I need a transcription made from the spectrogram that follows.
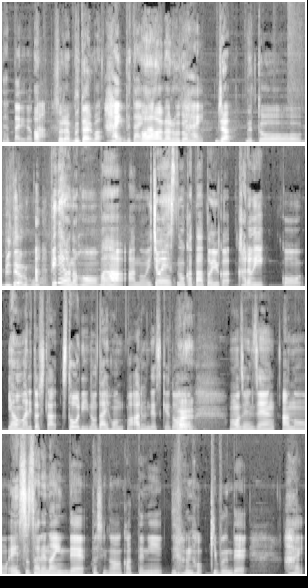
だったりとあかそれは舞台は？はい舞台あは。あなるほど、はい。じゃあ、えっと、ビデオの方は？あビデオの方はあの一応演出の方というか軽いこうやんわりとしたストーリーの台本はあるんですけど、はい。もう全然あの演出されないんで私が勝手に 自分の気分ではい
